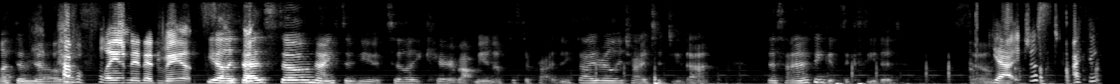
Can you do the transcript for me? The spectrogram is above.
let them know Have a plan in advance. yeah, like that is so nice of you to like care about me enough to surprise me. So I really tried to do that this time. I think it succeeded. So Yeah, it just, I think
